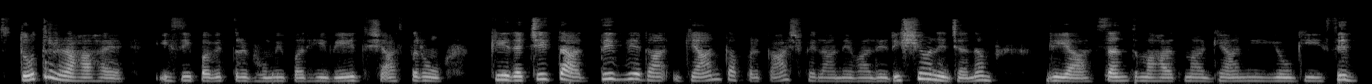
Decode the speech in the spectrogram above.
स्तोत्र रहा है। इसी पवित्र भूमि पर ही वेद शास्त्रों के रचिता दिव्य ज्ञान का प्रकाश फैलाने वाले ऋषियों ने जन्म लिया। संत, महात्मा, ज्ञानी, योगी, सिद्ध,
